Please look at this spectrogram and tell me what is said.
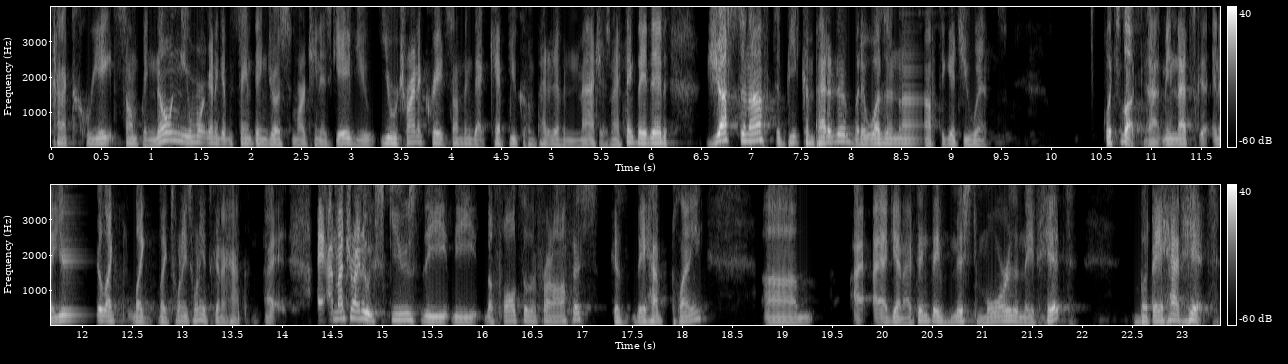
kind of create something, knowing you weren't going to get the same thing Josef Martinez gave you. You were trying to create something that kept you competitive in matches, and I think they did just enough to be competitive, but it wasn't enough to get you wins. Which look, I mean, that's in a year like like like 2020, it's going to happen. I, I am not trying to excuse the the the faults of the front office because they have plenty. Um, I, I, again, I think they've missed more than they've hit, but they have hit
